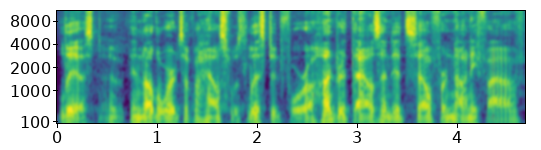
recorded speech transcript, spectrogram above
list. In other words, if a house was listed for 100,000, it'd sell for 95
